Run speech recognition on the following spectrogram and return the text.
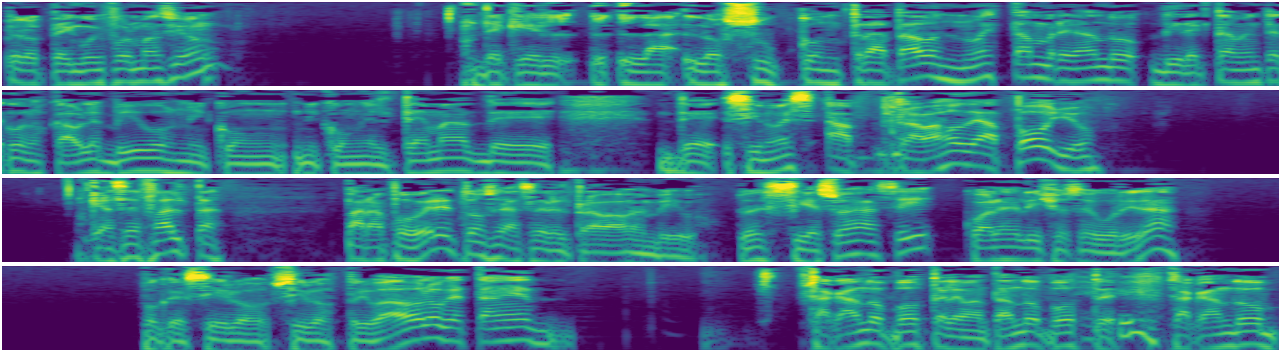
Pero tengo información de que los subcontratados no están bregando directamente con los cables vivos ni con ni con el tema de de sino es a- trabajo de apoyo que hace falta para poder entonces hacer el trabajo en vivo. Entonces, si eso es así, ¿cuál es el hecho de seguridad? Porque si, lo, si los privados lo que están es sacando postes, levantando postes, sacando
